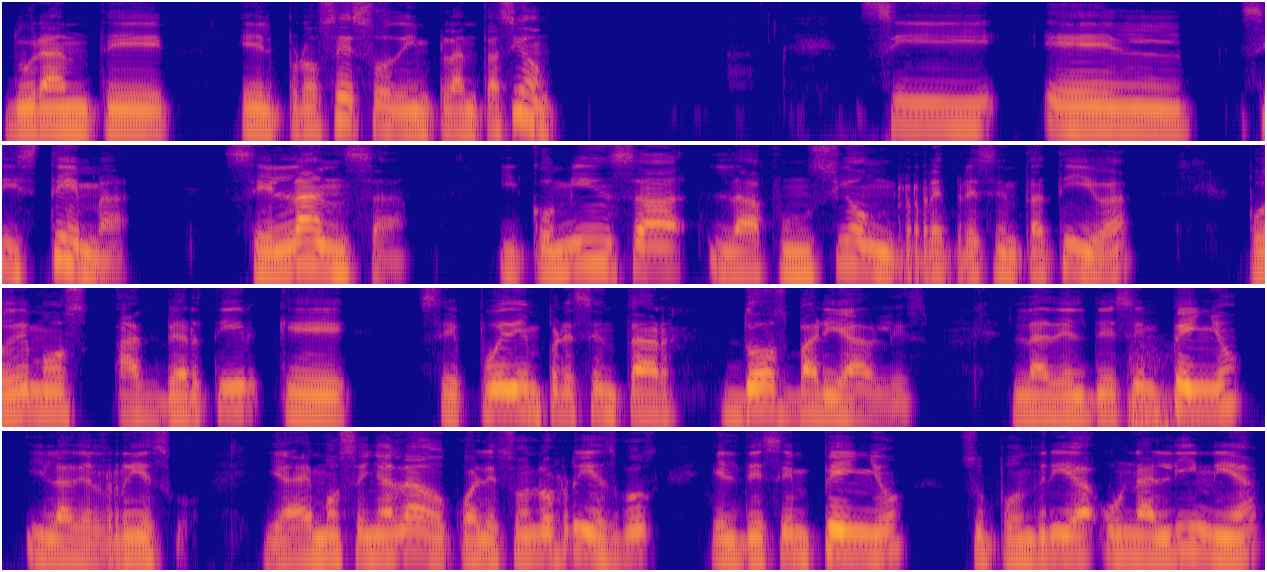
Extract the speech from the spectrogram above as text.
durante el proceso de implantación. Si el sistema se lanza y comienza la función representativa, podemos advertir que se pueden presentar dos variables, la del desempeño y la del riesgo. Ya hemos señalado cuáles son los riesgos. El desempeño supondría una línea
